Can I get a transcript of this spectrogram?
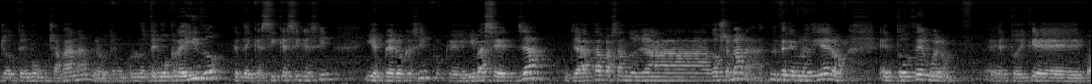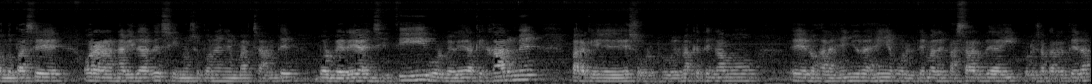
yo tengo muchas ganas, lo tengo, lo tengo creído, que que sí, que sí, que sí, y espero que sí, porque iba a ser ya, ya está pasando ya dos semanas desde que me lo dieron. Entonces, bueno, estoy que cuando pase ahora las navidades, si no se ponen en marcha antes, volveré a insistir, volveré a quejarme para que eso, los problemas que tengamos eh, los alajeños y alajeñas por el tema de pasar de ahí, por esa carretera,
